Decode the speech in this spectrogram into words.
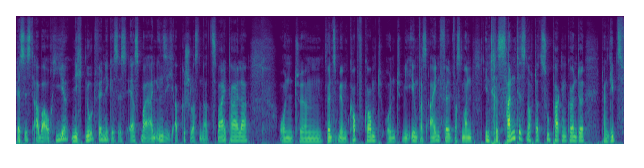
Es ist aber auch hier nicht notwendig. Es ist erstmal ein in sich abgeschlossener Zweiteiler. Und ähm, wenn es mir im Kopf kommt und mir irgendwas einfällt, was man Interessantes noch dazu packen könnte, dann gibt es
